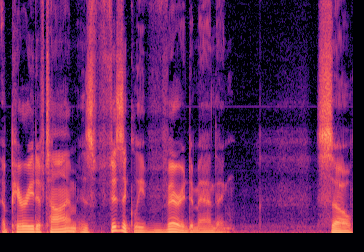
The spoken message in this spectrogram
a period of time is physically very demanding. So,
